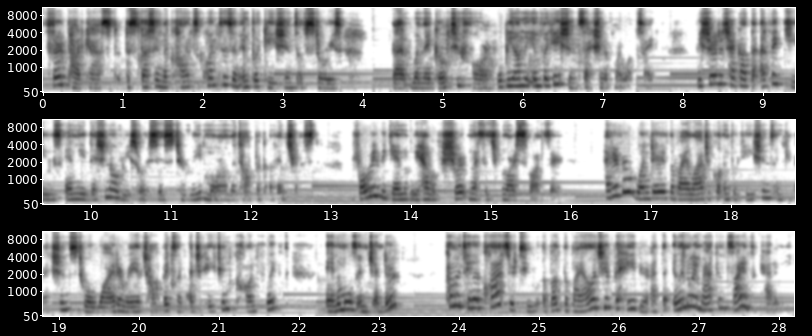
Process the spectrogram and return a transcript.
The third podcast, discussing the consequences and implications of stories, that when they go too far will be on the implications section of my website. Be sure to check out the FAQs and the additional resources to read more on the topic of interest. Before we begin, we have a short message from our sponsor. Have you ever wondered the biological implications and connections to a wide array of topics like education, conflict, animals, and gender? Come and take a class or two about the biology of behavior at the Illinois Math and Science Academy.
